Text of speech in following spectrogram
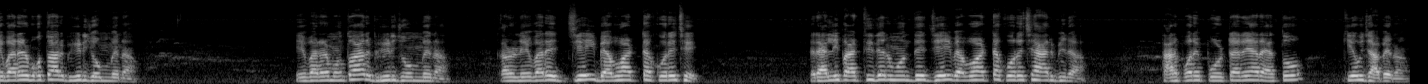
এবারের মতো আর ভিড় জমবে না। এবারের মতো আর ভিড় জমবে না। কারণ এবারে যেই ব্যবহারটা করেছে র্যালি প্রার্থীদের মধ্যে যেই ব্যবহারটা করেছে আর্মিরা তারপরে পোর্টারে আর এত কেউ যাবে না।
